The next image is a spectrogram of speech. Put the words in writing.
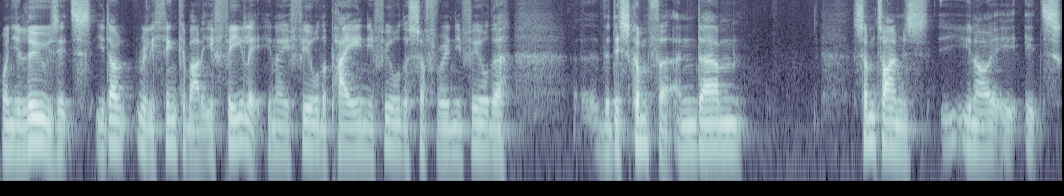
When you lose, it's you don't really think about it. You feel it. You know, you feel the pain, you feel the suffering, you feel the the discomfort, and um, sometimes you know it, it's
